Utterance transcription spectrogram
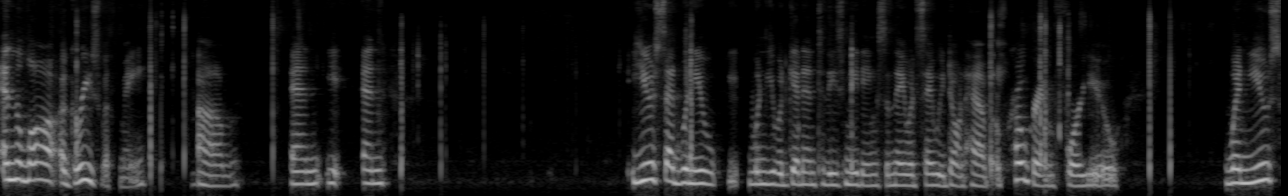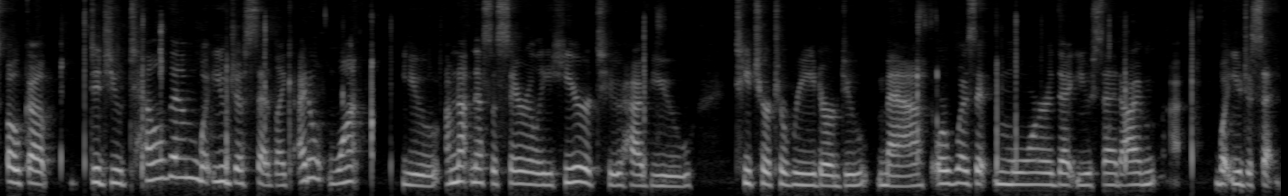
And the law agrees with me um, and and you said when you when you would get into these meetings and they would say we don't have a program for you when you spoke up did you tell them what you just said like i don't want you i'm not necessarily here to have you teach her to read or do math or was it more that you said i'm what you just said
